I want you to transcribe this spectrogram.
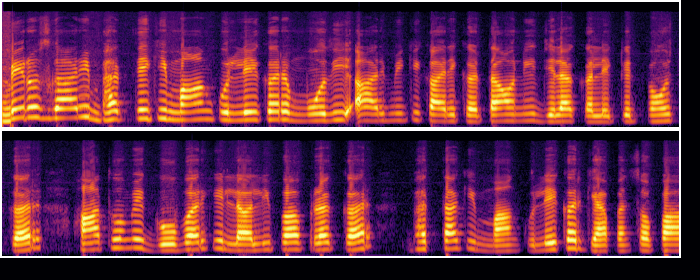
बेरोजगारी, भत्ते की मांग को लेकर मोदी आर्मी के कार्यकर्ताओं ने जिला कलेक्ट्रेट पहुंचकर हाथों में गोबर के लॉलीपॉप रखकर भत्ता की मांग को लेकर ज्ञापन सौंपा।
